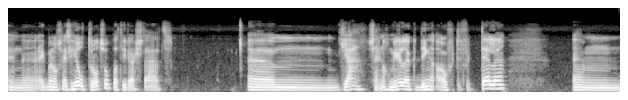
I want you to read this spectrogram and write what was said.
En ik ben nog steeds heel trots op dat hij daar staat. Um, ja, er zijn nog meer leuke dingen over te vertellen. Um,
